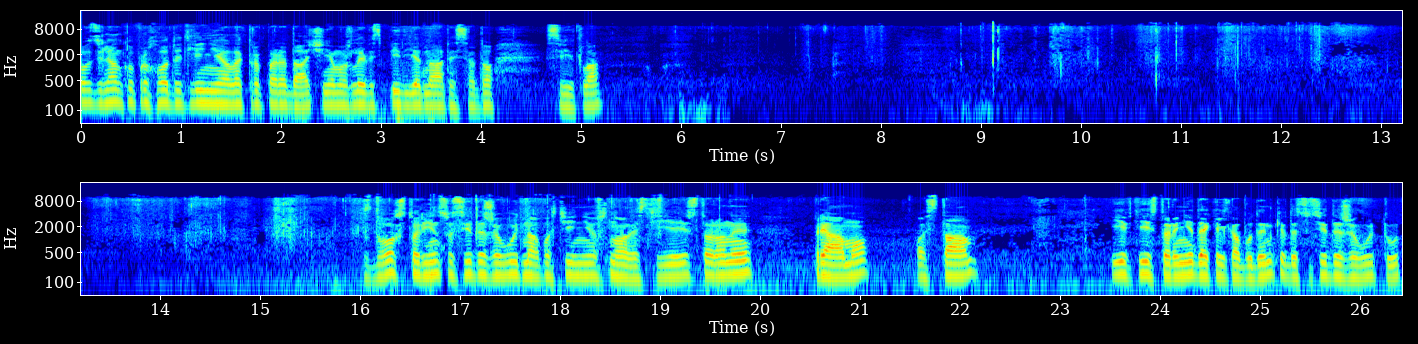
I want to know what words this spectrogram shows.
Повз ділянку проходить лінія електропередач, є можливість під'єднатися до світла. З двох сторін сусіди живуть на постійній основі. З тієї сторони прямо, ось там. І в тій стороні декілька будинків, де сусіди живуть тут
